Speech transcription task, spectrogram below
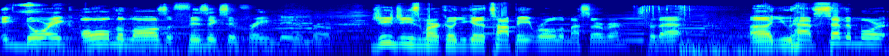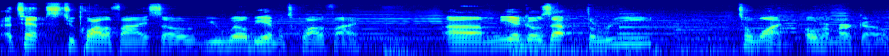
ignoring all the laws of physics and frame data, bro. GG's, Mirko. You get a top eight role in my server for that. Uh, you have seven more attempts to qualify, so you will be able to qualify. Uh, Mia goes up three to one over Mirko.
